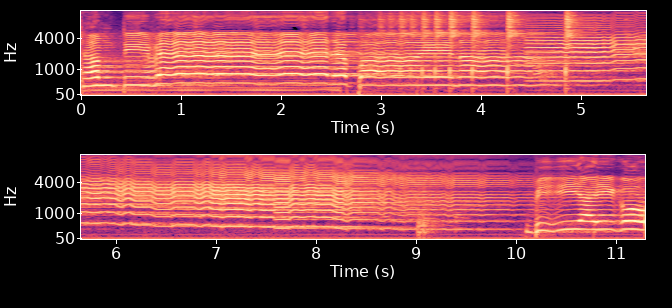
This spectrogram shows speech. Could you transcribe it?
শান্তি বের পায় না। বিয়াই গো।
